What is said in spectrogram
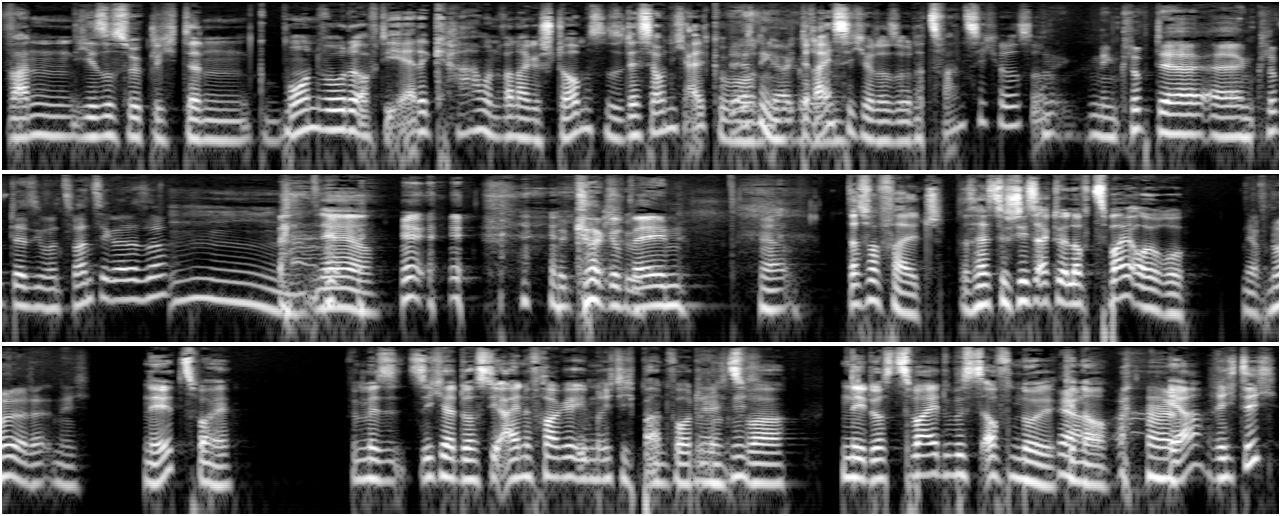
wann Jesus wirklich dann geboren wurde, auf die Erde kam und wann er gestorben ist. Und so. Der ist ja auch nicht alt geworden, nicht alt 30 oder so oder 20 oder so. In den Club der, äh, ein Club der 27 oder so? Mm, ja, ja. Mit Kurt Cobain. Ja. Das war falsch. Das heißt, du stehst aktuell auf 2 Euro. Ja, auf null oder nicht? Nee, zwei. Bin mir sicher, du hast die eine Frage eben richtig beantwortet. Nee, und zwar. Nee, du hast zwei, du bist auf null, Ja. genau. Ja, richtig?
